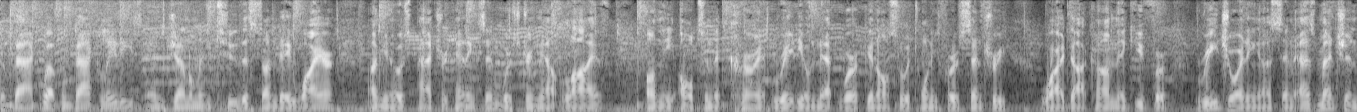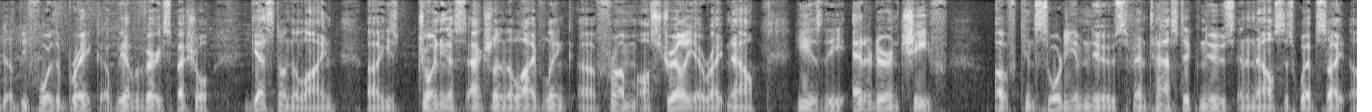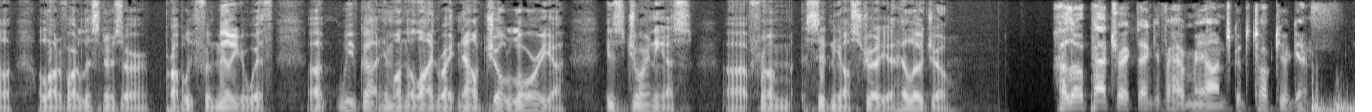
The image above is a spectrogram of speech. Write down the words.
Welcome back, welcome back, ladies and gentlemen, to the Sunday Wire. I'm your host, Patrick Henningsen. We're streaming out live on the Alternate Current Radio Network and also at 21st Century Wire.com. Thank you for rejoining us. And as mentioned before the break, uh, we have a very special guest on the line. Uh, he's joining us actually in the live link uh, from Australia right now. He is the editor in chief of Consortium News, fantastic news and analysis website. Uh, a lot of our listeners are probably familiar with. Uh, we've got him on the line right now. Joe Lauria is joining us uh, from Sydney, Australia. Hello, Joe. Hello, Patrick. Thank you for having me on. It's good to talk to you again.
